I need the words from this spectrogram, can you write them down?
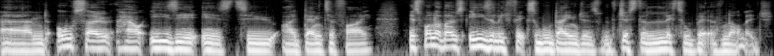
and also how easy it is to identify. It's one of those easily fixable dangers with just a little bit of knowledge.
